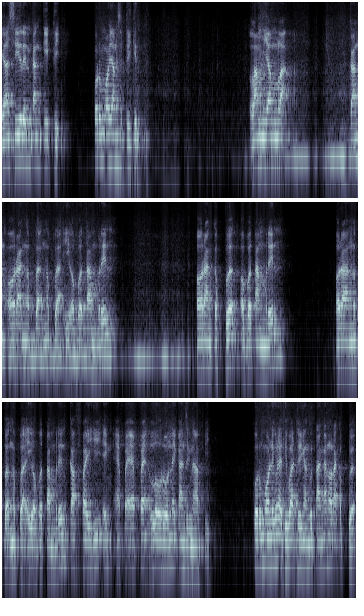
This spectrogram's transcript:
Yasirin kang kidik. Kurma yang sedikit lam yamla kang orang ngebak-ngebaki apa tamrin. Orang kebek apa tamrin. Orang ngebak-ngebaki apa tamrin. Kafaihi ing epek-epek lorone Kanjeng Nabi. Kurma niku nek diwadahi nganggo tangan ora kebek.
